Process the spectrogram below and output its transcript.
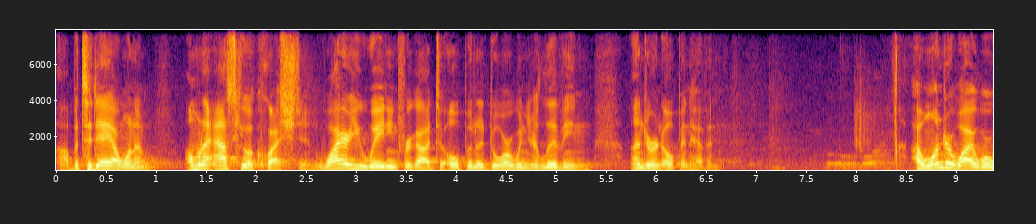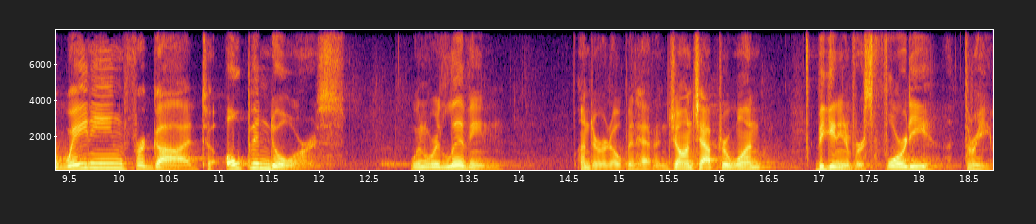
Uh, but today I want to I want to ask you a question. Why are you waiting for God to open a door when you're living under an open heaven? I wonder why we're waiting for God to open doors when we're living under an open heaven. John chapter 1, beginning in verse 43.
